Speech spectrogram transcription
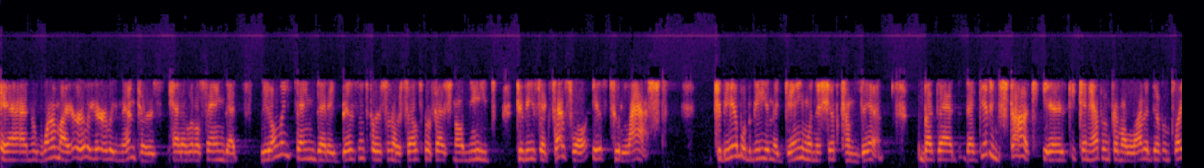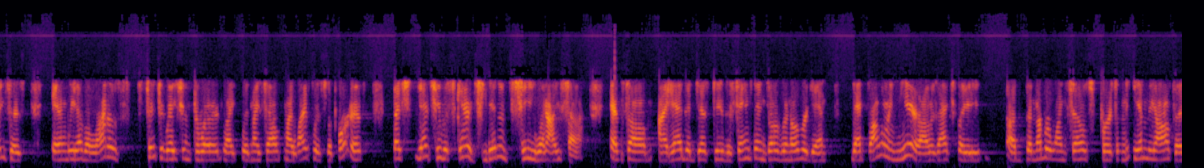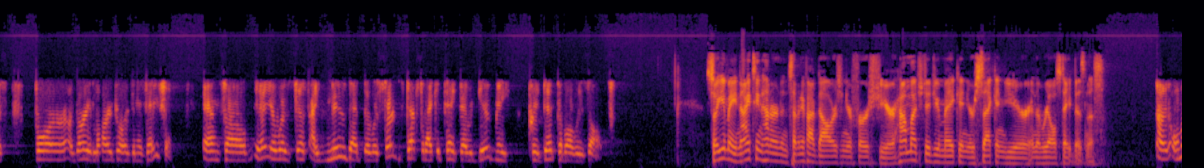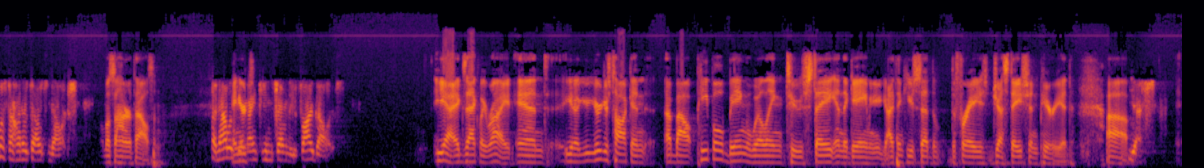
And one of my early, early mentors had a little saying that the only thing that a business person or sales professional needs to be successful is to last to be able to be in the game when the ship comes in. But that, that getting stuck is, can happen from a lot of different places. And we have a lot of situations where, like with myself, my wife was supportive, but yet she was scared. She didn't see what I saw. And so I had to just do the same things over and over again. That following year, I was actually uh, the number one salesperson in the office for a very large organization. And so it, it was just, I knew that there were certain steps that I could take that would give me predictable results. So you made $1,975 in your first year. How much did you make in your second year in the real estate business? Uh, almost $100,000. Almost 100000 And that was and in 1975 dollars. Yeah, exactly right. And you know, you're just talking about people being willing to stay in the game. I think you said the, the phrase gestation period. Um, yes.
